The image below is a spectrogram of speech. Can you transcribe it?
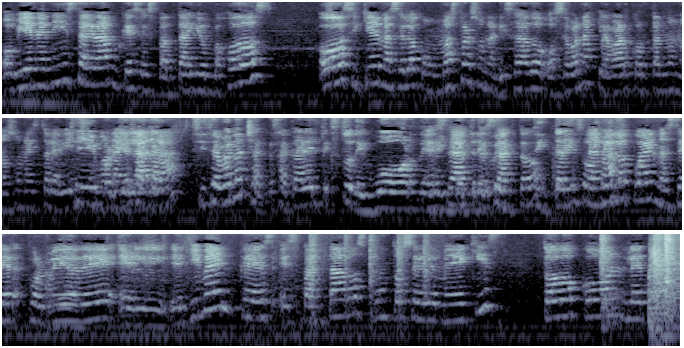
o bien en Instagram, que es espantar-2, o si quieren hacerlo como más personalizado, o se van a clavar contándonos una historia bien Sí, chingona y larga. si se van a sacar el texto de Word de Exacto, 23, exacto. 23 También lo pueden hacer por También. medio de el, el Gmail, que es espantados.cdmx, todo con letras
